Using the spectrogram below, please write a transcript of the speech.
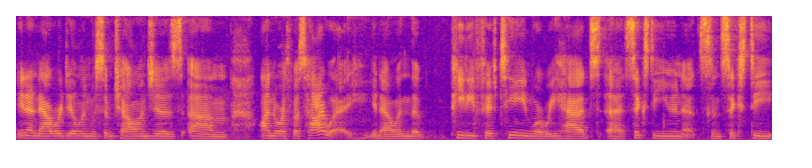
you know now we're dealing with some challenges um, on northwest highway you know in the pd 15 where we had uh, 60 units and 60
